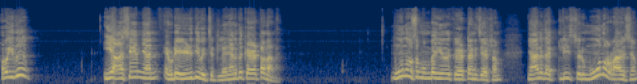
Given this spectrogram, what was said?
അപ്പോൾ ഇത് ഈ ആശയം ഞാൻ എവിടെ എഴുതി വെച്ചിട്ടില്ല. ഞാനിത് കേട്ടതാണ്. മൂന്ന് ദിവസം മുമ്പ് ഇത് കേട്ടതിന് ശേഷം ഞാനിത് അറ്റ്ലീസ്റ്റ് ഒരു മൂന്ന് പ്രാവശ്യം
